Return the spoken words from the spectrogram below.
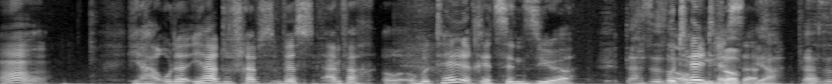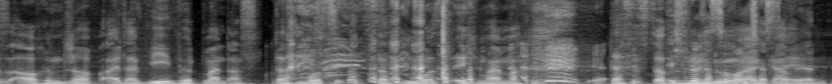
Ah. Ja, oder ja, du schreibst, wirst einfach äh, Hotelrezensieur. Das ist auch ein. Job. Ja, das ist auch ein Job, Alter. Wie wird man das? Das muss, das muss ich mal machen. Das ist doch Ich will nur Restauranttester geil. werden.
